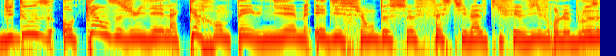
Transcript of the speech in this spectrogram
du 12 au 15 juillet, la 41e édition de ce festival qui fait vivre le blues,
